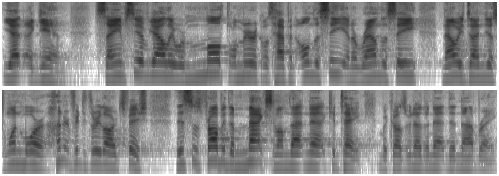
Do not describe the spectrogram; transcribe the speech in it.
yet again. Same Sea of Galilee where multiple miracles happened on the sea and around the sea. Now he's done just one more 153 large fish. This was probably the maximum that net could take because we know the net did not break.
